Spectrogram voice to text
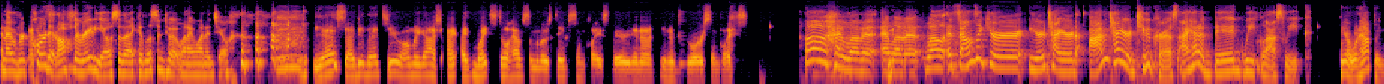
and I would record it off the radio so that I could listen to it when I wanted to. yes, I did that too. Oh my gosh, I, I might still have some of those tapes someplace, buried in a in a drawer someplace. Oh, I love it. I love it. Well, it sounds like you're you're tired. I'm tired too, Chris. I had a big week last week. Yeah, what happened?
